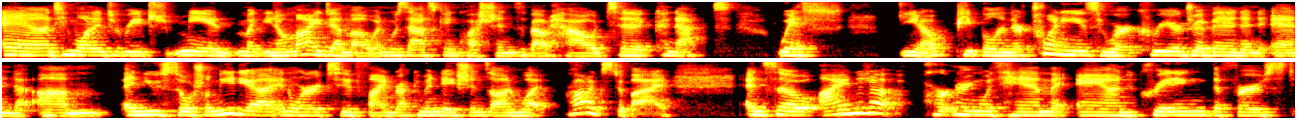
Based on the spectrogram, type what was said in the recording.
And he wanted to reach me and my, you know my demo and was asking questions about how to connect with you know people in their 20s who are career driven and and um, and use social media in order to find recommendations on what products to buy and so i ended up partnering with him and creating the first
